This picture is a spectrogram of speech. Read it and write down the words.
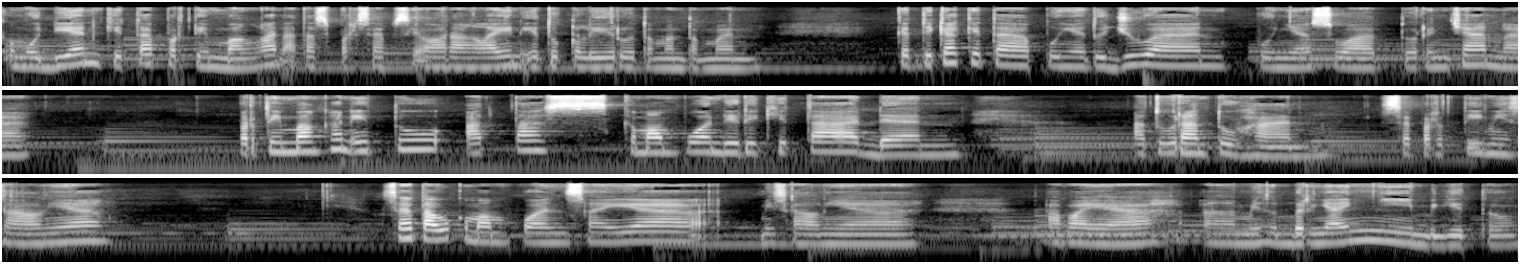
kemudian kita pertimbangan atas persepsi orang lain itu keliru teman-teman. Ketika kita punya tujuan punya suatu rencana pertimbangkan itu atas kemampuan diri kita dan aturan Tuhan. Seperti misalnya saya tahu kemampuan saya misalnya apa ya uh, misal bernyanyi begitu.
